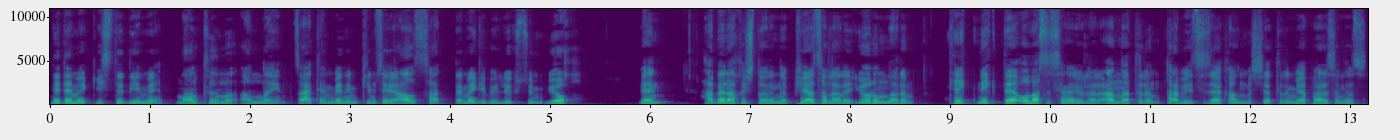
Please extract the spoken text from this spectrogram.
Ne demek istediğimi, mantığımı anlayın. Zaten benim kimseye al sat deme gibi lüksüm yok. Ben haber akışlarını, piyasaları yorumlarım. Teknikte olası senaryoları anlatırım. Tabii size kalmış yatırım yaparsınız,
